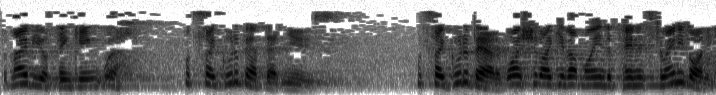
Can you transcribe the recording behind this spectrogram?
But maybe you're thinking, well, what's so good about that news? What's so good about it? Why should I give up my independence to anybody?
